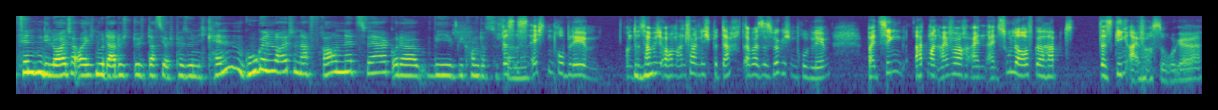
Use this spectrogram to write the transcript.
Finden die Leute euch nur dadurch, durch, dass sie euch persönlich kennen? Googeln Leute nach Frauennetzwerk oder wie, wie kommt das zustande? Das ist echt ein Problem. Und das Mhm. habe ich auch am Anfang nicht bedacht, aber es ist wirklich ein Problem. Bei Zing hat man einfach einen, einen Zulauf gehabt, das ging einfach so. Gell?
